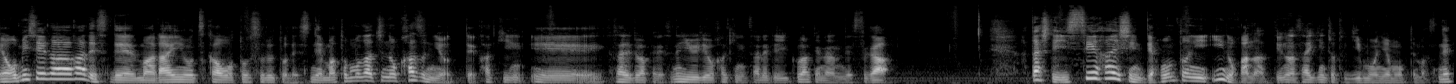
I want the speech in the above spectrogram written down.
お店側がですね、まあ LINE を使おうとするとですね、まあ友達の数によって課金、えー、されるわけですね。有料課金されていくわけなんですが、果たして一斉配信って本当にいいのかなっていうのは最近ちょっと疑問に思ってますね。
